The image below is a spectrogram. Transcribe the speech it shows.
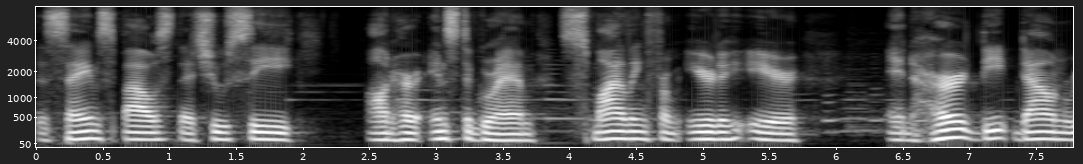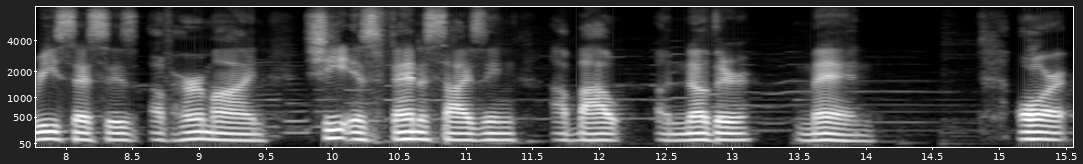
the same spouse that you see on her Instagram, smiling from ear to ear, in her deep down recesses of her mind, she is fantasizing about another man. Or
